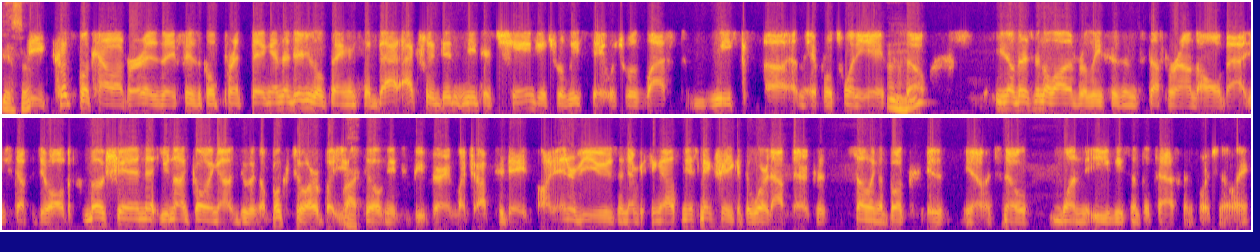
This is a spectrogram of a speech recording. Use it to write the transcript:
Yes, sir. The cookbook, however, is a physical print thing and a digital thing, and so that actually didn't need to change its release date, which was last week uh, on April 28th. Mm-hmm. So you know, there's been a lot of releases and stuff around all that. You still have to do all the promotion. You're not going out and doing a book tour, but you right. still need to be very much up to date on interviews and everything else. And just make sure you get the word out there because selling a book is, you know, it's no one easy, simple task, unfortunately.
